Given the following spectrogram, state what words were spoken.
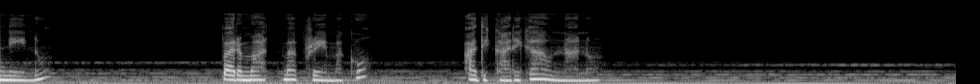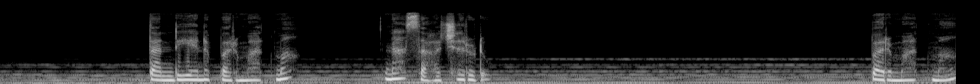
నేను పరమాత్మ ప్రేమకు అధికారిగా ఉన్నాను. తండ్రి అయిన పరమాత్మ నా సహచరుడు. పరమాత్మ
